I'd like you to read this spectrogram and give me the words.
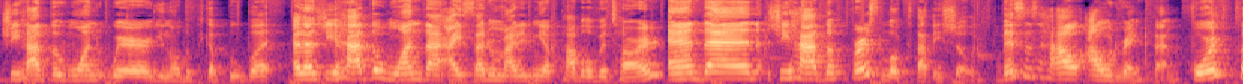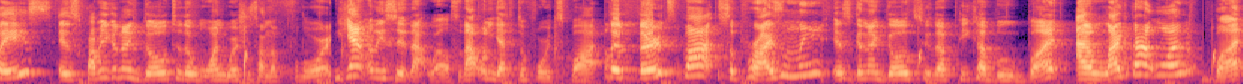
She had the one where, you know, the peekaboo butt. And then she had the one that I said reminded me of Pabllo Vittar. And then she had the first look that they showed. This is how I would rank them. Fourth place is probably gonna go to the one where she's on the floor. You can't really see it that well, so that one gets the fourth spot. The third spot, surprisingly, is gonna go to the peekaboo butt. I like that one, but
